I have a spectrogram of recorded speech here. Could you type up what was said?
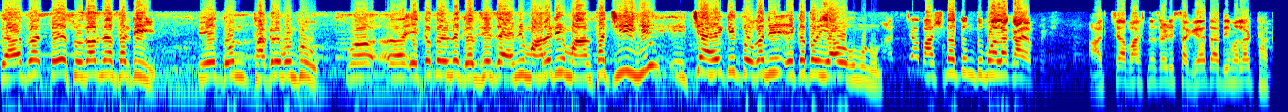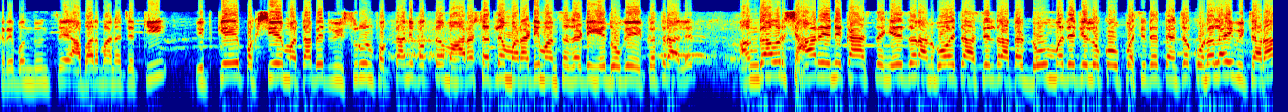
त्याचं ते सुधारण्यासाठी ते दोन ठाकरे बंधू एकत्र येणं गरजेचं आहे. आणि मराठी माणसाची ही इच्छा आहे की दोघांनी एकत्र यावं म्हणून. आजच्या भाषणातून तुम्हाला काय अपेक्षा? आजच्या भाषणासाठी सगळ्यात आधी मला ठाकरे बंधूंचे आभार मानायचे आहेत की इतके पक्षीय मतभेद विसरून फक्त आणि फक्त महाराष्ट्रातल्या मराठी माणसासाठी हे दोघे एकत्र आलेत. अंगावर शहार येणे काय असतं हे जर अनुभवायचं असेल तर आता डोममध्ये जे लोक उपस्थित आहेत त्यांच्या कोणालाही विचारा.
